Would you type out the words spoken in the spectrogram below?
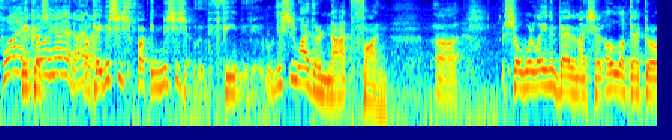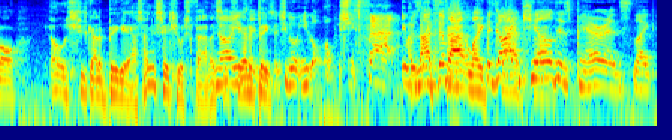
Why? Go ahead. I don't- okay, this is fucking. This is this is why they're not fun. Uh, so we're laying in bed, and I said, "Oh, look, that girl. Oh, she's got a big ass." I didn't say she was fat. I said she had a big. she, she go. You go. Oh, she's fat. It was not like the fat like the guy fat, killed fat. his parents. Like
